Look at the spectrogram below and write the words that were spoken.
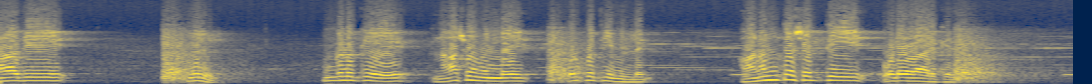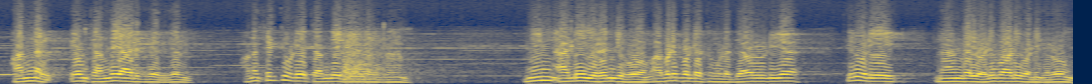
ஆதி இல் உங்களுக்கு நாசமும் இல்லை உற்பத்தியும் இல்லை அனந்த சக்தி உடையவராக இருக்கிறீர்கள். அண்ணல் இவன் தந்தையா இருக்கிறீர்கள். அணுசக்தி உடைய தந்தை நீங்கள் தான். மின் அடி இறைஞ்சுவோம். அப்படிப்பட்ட உங்களுடைய தேவருடைய திருவடியை நாங்கள் வழிபாடு பண்ணுகிறோம்.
